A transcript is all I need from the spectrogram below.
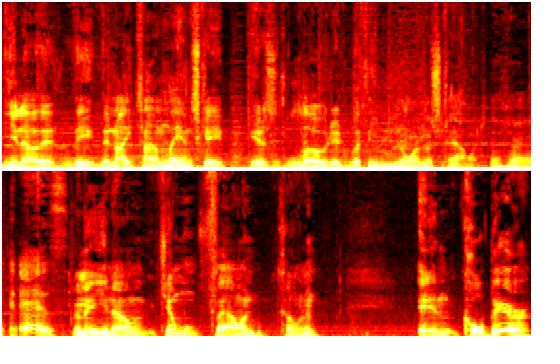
You know, the, the, the nighttime landscape is loaded with enormous talent. Mm-hmm, it is. I mean, you know, Kimmel, Fallon, Conan. And Colbert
